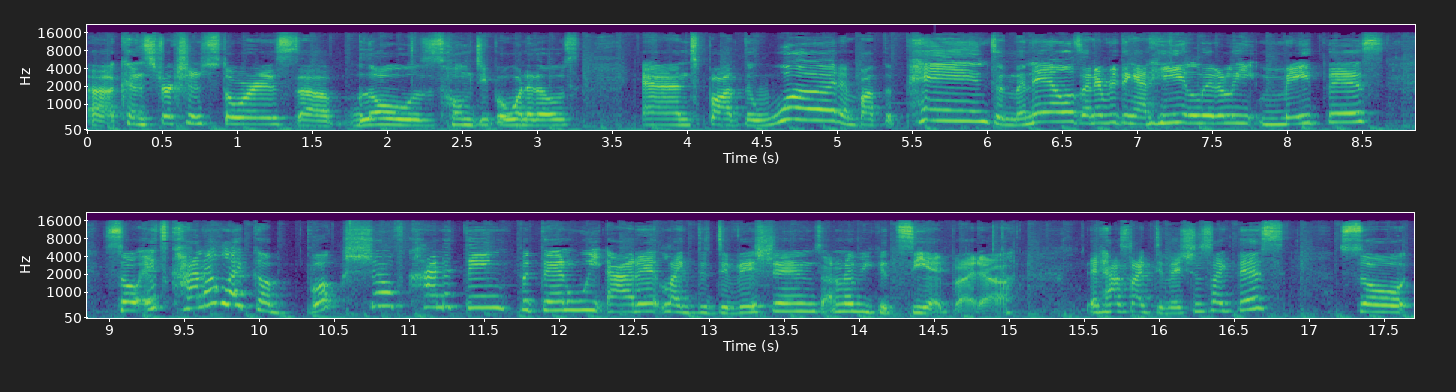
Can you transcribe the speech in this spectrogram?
uh, construction stores, uh, Lowe's, Home Depot, one of those and bought the wood and bought the paint and the nails and everything and he literally made this so it's kind of like a bookshelf kind of thing but then we added like the divisions I don't know if you could see it but uh, it has like divisions like this so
